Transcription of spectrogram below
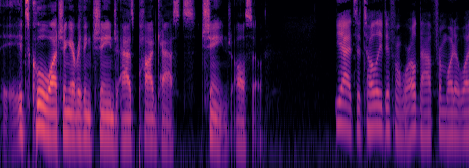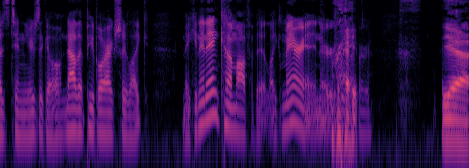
it's cool watching everything change as podcasts change. Also, Yeah, it's a totally different world now from what it was 10 years ago. Now that people are actually like making an income off of it, like Maron or Right. whatever. Yeah.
